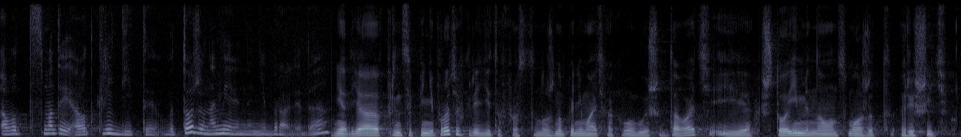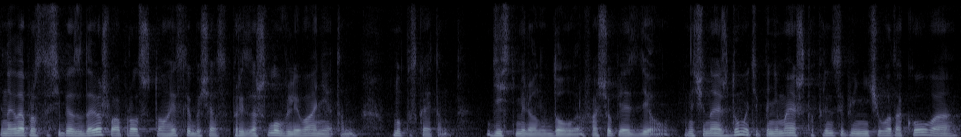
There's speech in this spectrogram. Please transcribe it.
А вот смотри, а вот кредиты вы тоже намеренно не брали, да? Нет, я в принципе не против кредитов, просто нужно понимать, как его будешь отдавать и что именно он сможет решить. Иногда просто себе задаешь вопрос, что а если бы сейчас произошло вливание там, ну пускай там 10 миллионов долларов, а что бы я сделал? Начинаешь думать и понимаешь, что в принципе ничего такого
